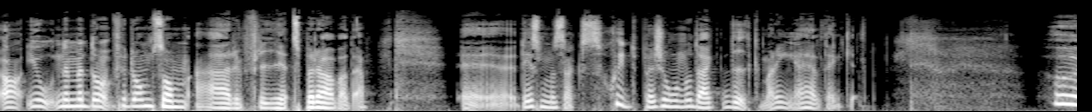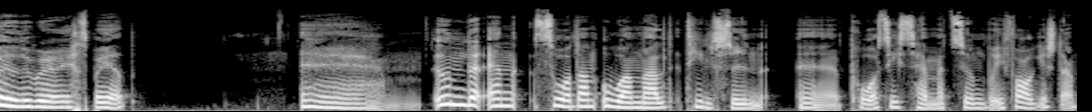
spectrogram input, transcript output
ja, jo, nej men de, för de som är frihetsberövade. Eh, det är som en slags skyddsperson och där, dit kan man ringa helt enkelt. Oj, nu börjar jag gäspa igen. Ehm, under en sådan oanmäld tillsyn eh, på SIS-hemmet Sundbo i Fagersta.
